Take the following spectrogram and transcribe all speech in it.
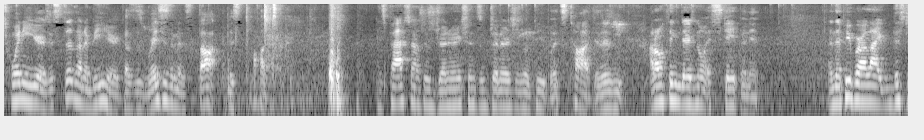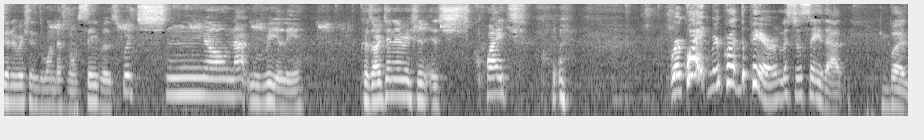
20 years, it's still gonna be here because this racism is thought, It's taught. It's passed down through generations and generations of people. It's taught. There's, I don't think there's no escaping it. And then people are like, this generation is the one that's gonna save us, which no, not really, because our generation is quite. we're quite we're quite the pair. Let's just say that. But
